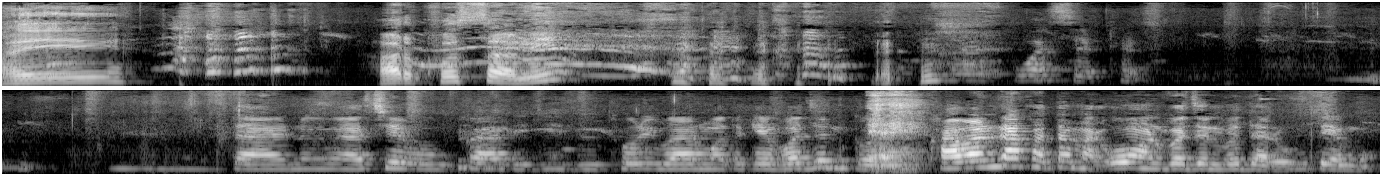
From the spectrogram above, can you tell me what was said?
હે. હર ખુશ છો ની? છે. એવું દીધું. થોડી વારમાં તો કે વજન કરો. ખાવાનું રાખો તમારે. ઓણ વજન વધારો તેમાં.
